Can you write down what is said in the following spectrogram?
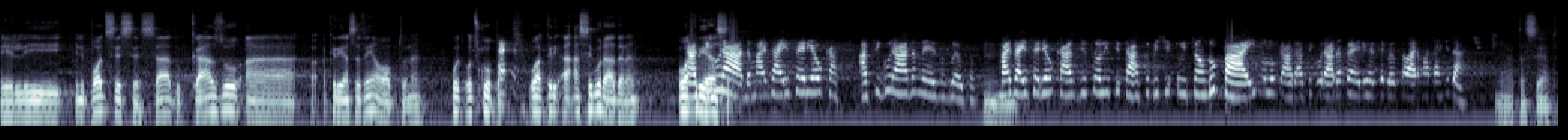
ele, ele pode ser cessado caso a, a criança venha a óbito, né? Ou, ou desculpa, é. ou a, a, a, segurada, né? Ou a, a criança. segurada, mas aí seria o caso. A segurada mesmo, Gleuton. Uhum. Mas aí seria o caso de solicitar a substituição do pai no lugar da segurada para ele receber o salário maternidade. Ah, tá certo.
